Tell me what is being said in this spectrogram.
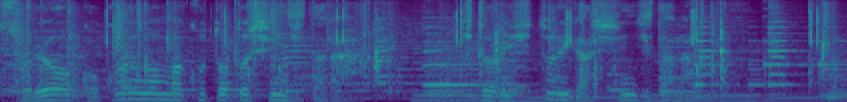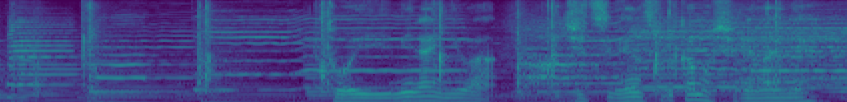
それを心の誠と信じたら一人一人が信じたら遠い未来には実現するかもしれないね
